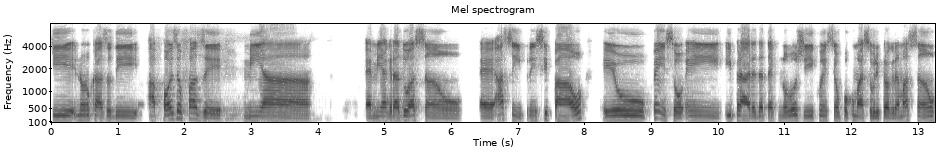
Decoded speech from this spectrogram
que no caso de após eu fazer minha é, minha graduação é, assim, principal, eu penso em ir para a área da tecnologia e conhecer um pouco mais sobre programação,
